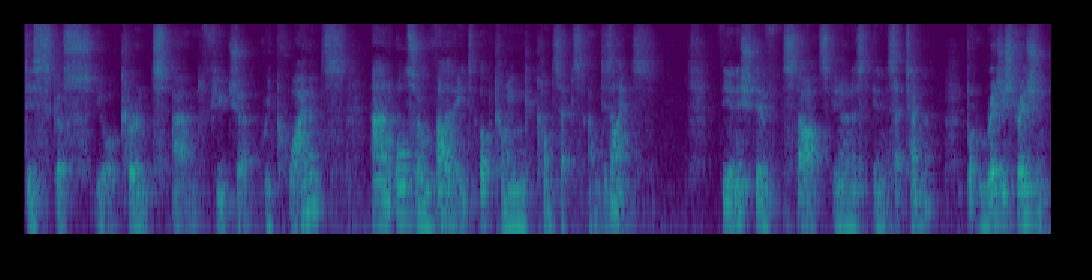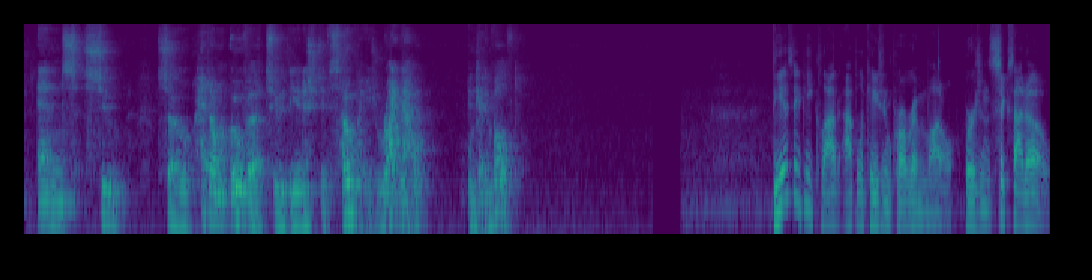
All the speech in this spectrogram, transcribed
discuss your current and future requirements, and also validate upcoming concepts and designs. The initiative starts in earnest in September, but registration ends soon. So head on over to the initiative's homepage right now and get involved. The SAP Cloud Application Programming Model version 6.0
